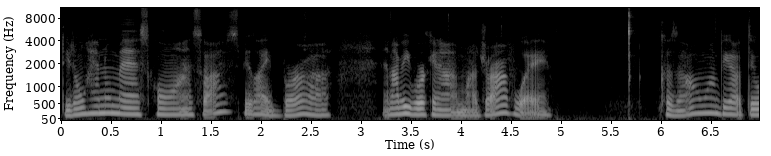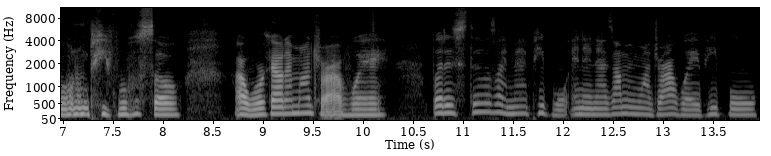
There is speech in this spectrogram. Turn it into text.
They don't have no mask on. So I just be like, bruh. And I be working out in my driveway because I don't want to be out there with them people. So I work out in my driveway, but it still is like mad people. And then as I'm in my driveway, people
